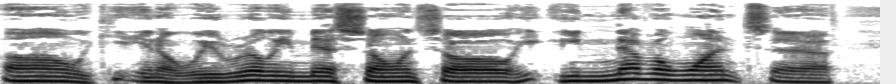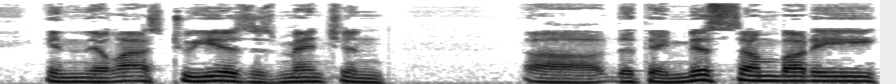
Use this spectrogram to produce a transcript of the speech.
oh, we, you know, we really miss so and so. He never once uh, in the last two years has mentioned uh, that they miss somebody.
